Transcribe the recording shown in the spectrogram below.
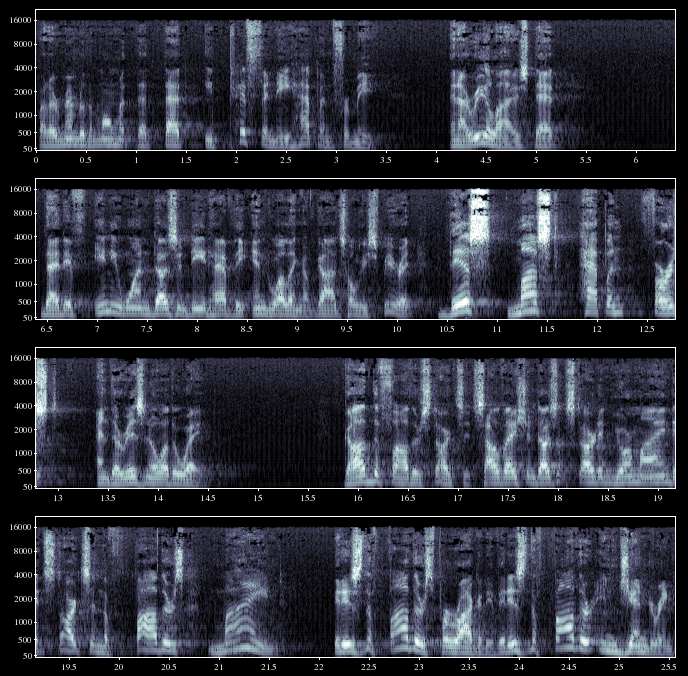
but I remember the moment that that epiphany happened for me. And I realized that that if anyone does indeed have the indwelling of God's Holy Spirit, this must happen first, and there is no other way. God the Father starts it. Salvation doesn't start in your mind, it starts in the Father's mind. It is the Father's prerogative. It is the Father engendering.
